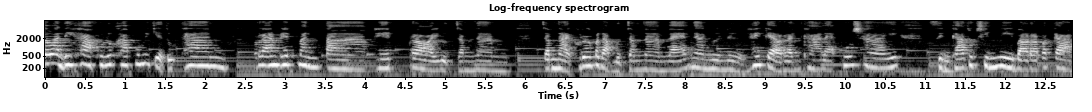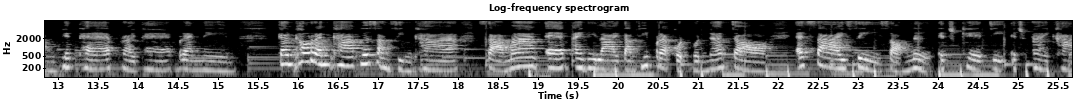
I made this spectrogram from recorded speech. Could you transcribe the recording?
สวัสดีค่ะ คุณลูกค้าผู้มีเกียรติทุกท่าน ร้านเพชรมันตา เพชรพลอยหลุดจำนำจำหน่ายเครื่องประดับหลุดจำนำและงานมือหนึ่งให้แก่ร้านค้าและผู้ใช้ สินค้าทุกชิ้นมีบารับประกัน เพชรแท้พลอยแท้ แบรนด์เนม การเข้าร้านค้าเพื่อสั่งสินค้า สามารถแอด ID Line ตามที่ปรากฏบนหน้าจอ s i 421 HKGHI ค่ะ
